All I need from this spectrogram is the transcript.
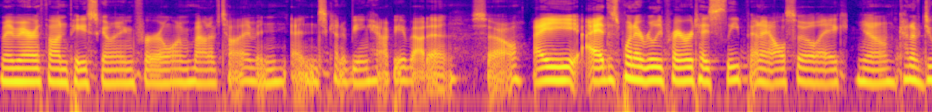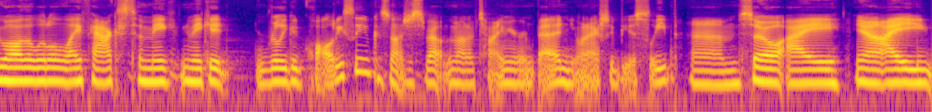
my marathon pace going for a long amount of time and and kind of being happy about it. So I, I at this point I really prioritize sleep and I also like you know kind of do all the little life hacks to make make it really good quality sleep because it's not just about the amount of time you're in bed and you want to actually be asleep. Um, so I you know I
